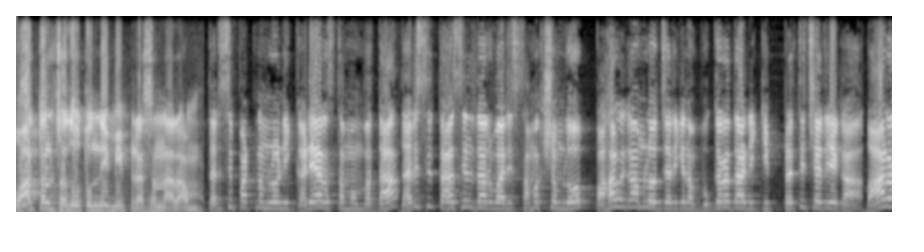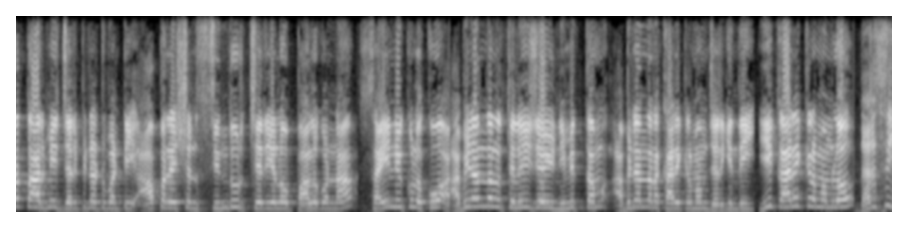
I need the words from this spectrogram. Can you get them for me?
వార్తలు చదువుతుంది మీ ప్రసన్నారాం. దర్శిపట్నంలోని గడియార స్తంభం వద్ద దర్శి తహసీల్దార్ వారి సమక్షంలో పహల్గామ్లో జరిగిన ఉగ్రదాడికి ప్రతిచర్యగా భారత్ ఆర్మీ జరిపినటువంటి ఆపరేషన్ సింధూర్ చర్యలో పాల్గొన్న సైనికులకు అభినందనలు తెలియజేయు నిమిత్తం అభినందన కార్యక్రమం జరిగింది. ఈ కార్యక్రమంలో దర్శి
